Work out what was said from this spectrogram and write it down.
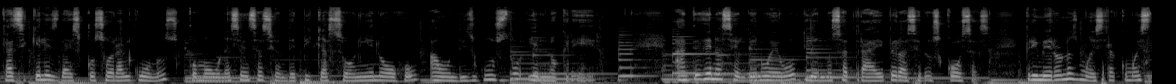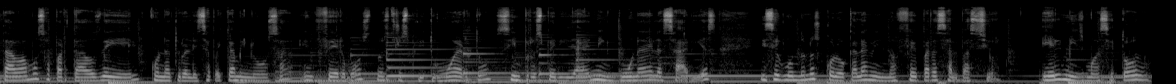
casi que les da escosor a algunos, como una sensación de picazón y enojo, a un disgusto y el no creer. Antes de nacer de nuevo, Dios nos atrae, pero hace dos cosas. Primero nos muestra cómo estábamos apartados de Él, con naturaleza pecaminosa, enfermos, nuestro espíritu muerto, sin prosperidad en ninguna de las áreas. Y segundo nos coloca la misma fe para salvación. Él mismo hace todo.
